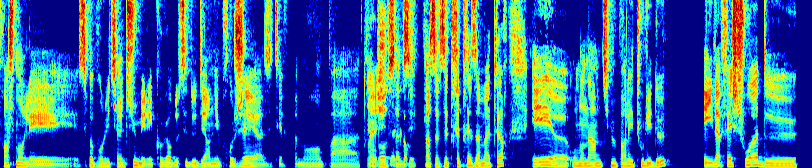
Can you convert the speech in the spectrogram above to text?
franchement, les, c'est pas pour lui tirer dessus, mais les covers de ces deux derniers projets, elles étaient vraiment pas très beaux. Ça faisait, enfin, ça faisait très, très amateur. Et euh, on en a un petit peu parlé tous les deux. Et il a fait choix de,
